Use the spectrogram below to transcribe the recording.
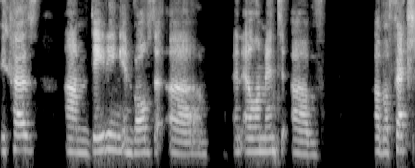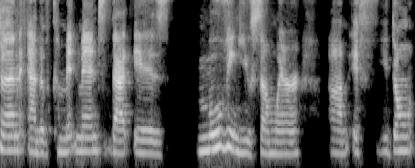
because um, dating involves uh, an element of of affection and of commitment that is moving you somewhere um, if you don't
